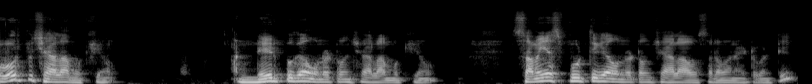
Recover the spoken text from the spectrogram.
ఓర్పు చాలా ముఖ్యం. నేర్పుగా ఉండటం చాలా ముఖ్యం. సమయస్ఫూర్తిగా ఉండటం చాలా అవసరం అనేటువంటి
